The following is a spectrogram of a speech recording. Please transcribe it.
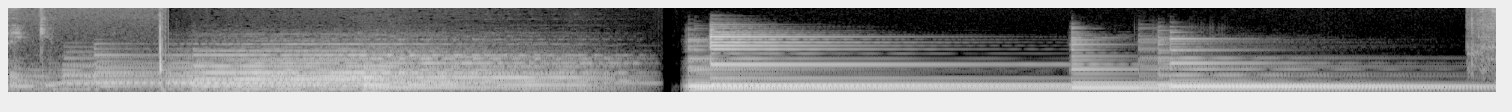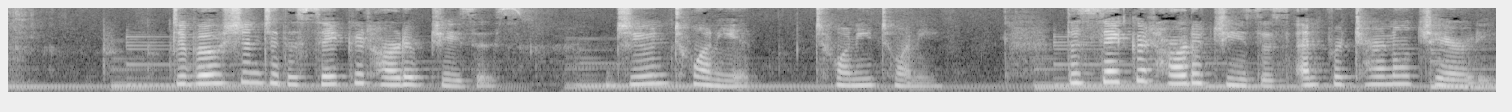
Thank you. Devotion to the Sacred Heart of Jesus, June 20th, 2020. The Sacred Heart of Jesus and Fraternal Charity.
